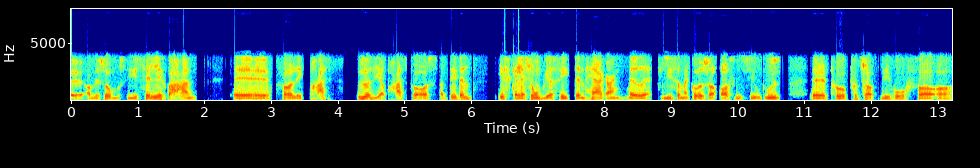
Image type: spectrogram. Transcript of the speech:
øh, om jeg så må sige, sælge varen, øh, for at lægge pres, yderligere pres på os. Og det er den eskalation, vi har set den her gang med, at de ligesom er gået så offensivt ud øh, på, på topniveau for at,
